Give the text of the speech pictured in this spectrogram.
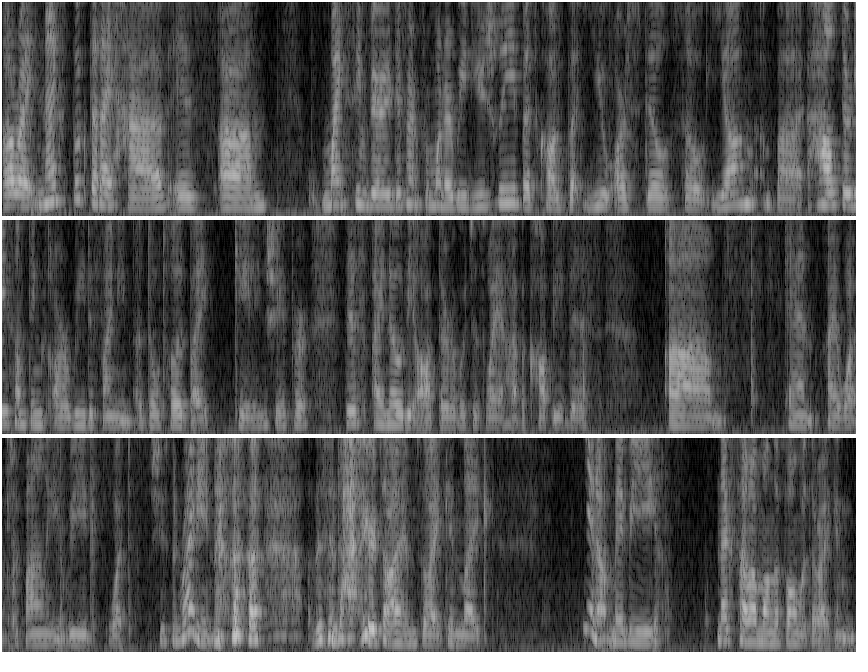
All right, next book that I have is um, might seem very different from what I read usually, but it's called But You Are Still So Young by How 30 Somethings Are Redefining Adulthood by Kayleen Schaefer. This, I know the author, which is why I have a copy of this. Um, and I want to finally read what she's been writing this entire time so I can like, you know, maybe next time I'm on the phone with her, I can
